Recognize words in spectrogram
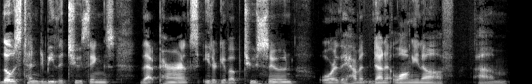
those tend to be the two things that parents either give up too soon or they haven't done it long enough um,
